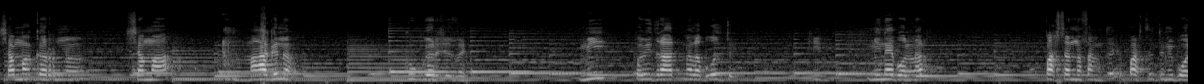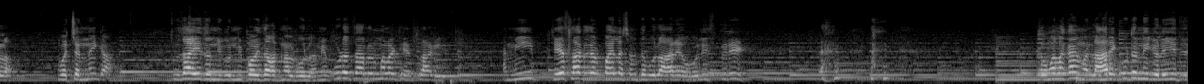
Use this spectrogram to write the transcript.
क्षमा करणं क्षमा मागणं खूप गरजेचं आहे. मी पवित्र आत्म्याला बोलतोय की मी नाही बोलणार. पास्टरांना सांगतोय पास्टर तुम्ही बोला. वचन नाही का? तुझा इथून निघून मी पवित्र आत्म्याला बोला मी पुढे चालून मला ठेस लागली. आणि मी ठेस लागल्यावर पहिला शब्द बोला अरे होली स्पिरिट तो मला काय म्हणला अरे कुठं नाही गेलो येते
